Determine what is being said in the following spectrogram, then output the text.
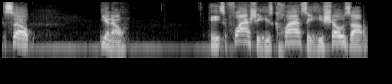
So, you know, he's flashy, he's classy. He shows up.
